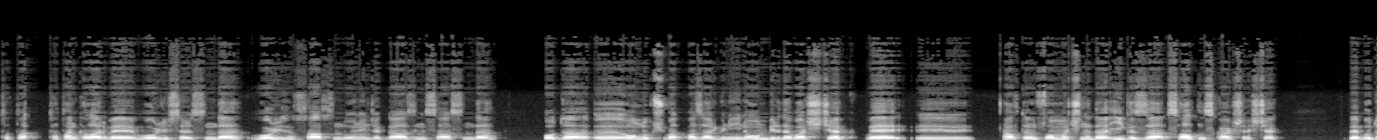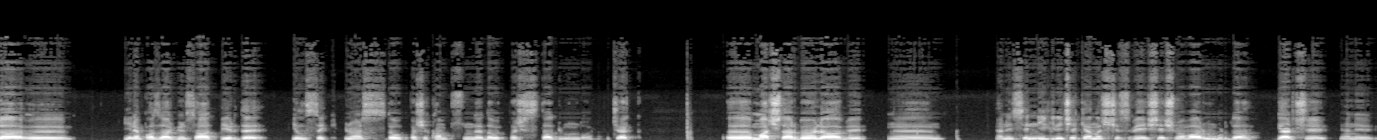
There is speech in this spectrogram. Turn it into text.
Tata, Tatankalar ve Warriors arasında. Warriors'ın sahasında oynanacak, Gazi'nin sahasında. O da e, 19 Şubat Pazar günü yine 11'de başlayacak ve e, haftanın son maçında da Eagles'la Sultans karşılaşacak. Ve bu da e, Yine pazar günü saat 1'de Yıldız Teknik Üniversitesi Davutpaşa kampüsünde Davutpaşa Stadyumunda oynanacak. E, maçlar böyle abi. E, yani senin ilgini çeken açıkçası bir eşleşme var mı burada? Gerçi yani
